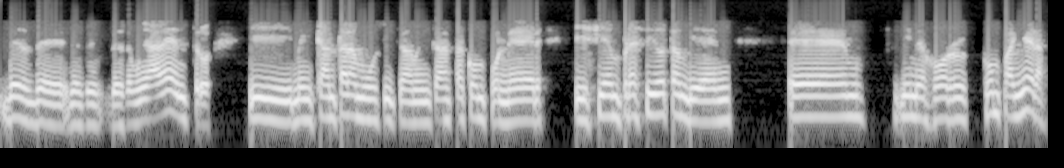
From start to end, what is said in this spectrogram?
desde, desde, desde, muy adentro. Y me encanta la música, me encanta componer y siempre ha sido también eh, mi mejor compañera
